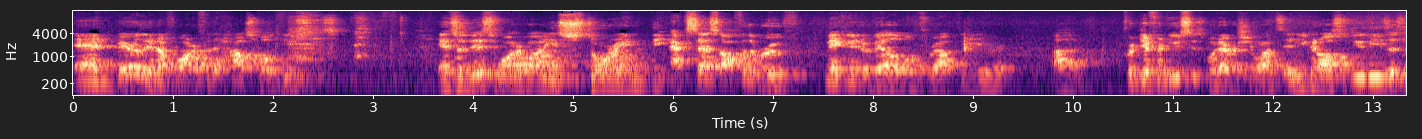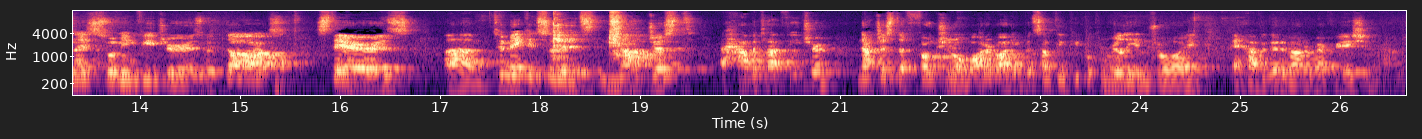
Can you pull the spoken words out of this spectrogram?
and barely enough water for the household uses. And so this water body is storing the excess off of the roof, making it available throughout the year uh, for different uses, whatever she wants. And you can also do these as nice swimming features with docks, stairs, um, to make it so that it's not just a habitat feature, not just a functional water body, but something people can really enjoy and have a good amount of recreation around.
